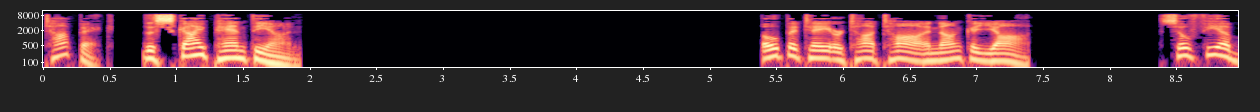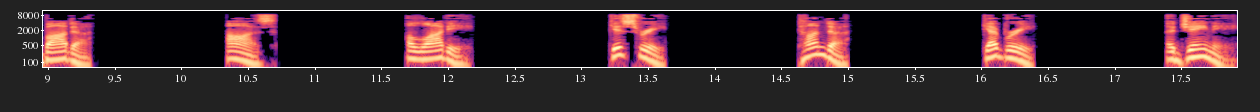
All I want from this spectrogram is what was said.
The Sky Pantheon. Opate or Ta Ta Ananka Ya. Sophia Bada. Oz. Aladi. Gisri. Tanda Gebri. Ajani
